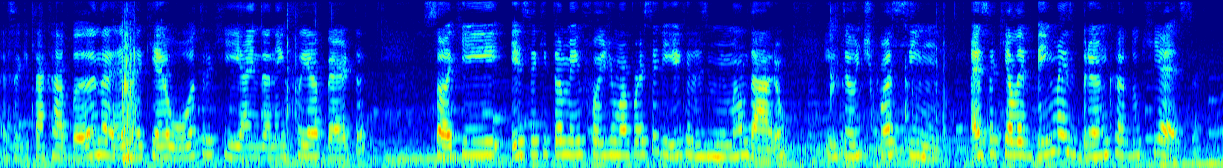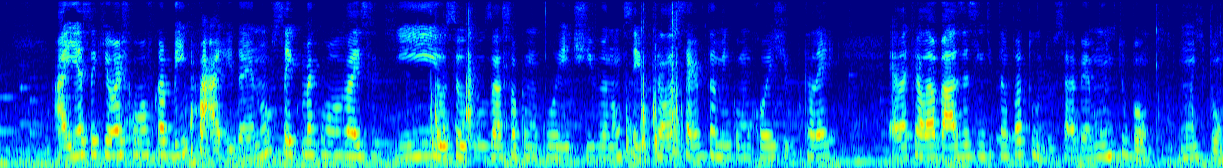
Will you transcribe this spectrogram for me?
Essa aqui tá acabando, essa aqui é outra que ainda nem foi aberta. Só que esse aqui também foi de uma parceria que eles me mandaram. Então, tipo assim, essa aqui ela é bem mais branca do que essa. Aí essa aqui eu acho que eu vou ficar bem pálida. Eu não sei como é que eu vou usar isso aqui, ou se eu vou usar só como corretivo, eu não sei. Porque ela serve também como corretivo, porque ela é, ela é aquela base assim que tampa tudo, sabe? É muito bom, muito bom.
